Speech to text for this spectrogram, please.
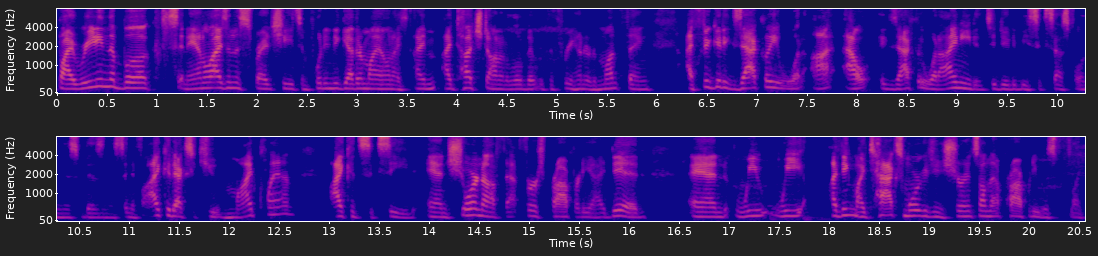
by reading the books and analyzing the spreadsheets and putting together my own I, I, I touched on it a little bit with the 300 a month thing i figured exactly what i out exactly what i needed to do to be successful in this business and if i could execute my plan i could succeed and sure enough that first property i did and we we i think my tax mortgage insurance on that property was like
